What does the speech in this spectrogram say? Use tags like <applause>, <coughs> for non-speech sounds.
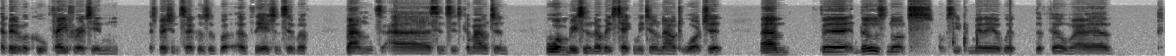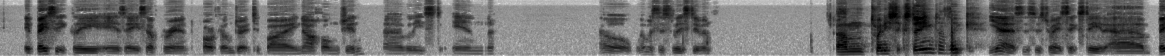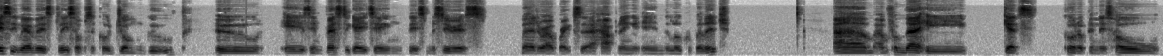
a bit of a cult favourite in, especially in circles of, of the Asian cinema fans uh, since it's come out. And for one reason or another, it's taken me till now to watch it. Um, for those not obviously familiar with the film, uh, it basically is a South Korean horror film directed by Na Hong Jin, uh, released in oh when was this released, Stephen? Um, 2016, I think. Yes, this is 2016. Um, basically, we have this police officer called Jong Gu, who is investigating this mysterious murder outbreaks that are happening in the local village. Um, and from there, he gets caught up in this whole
